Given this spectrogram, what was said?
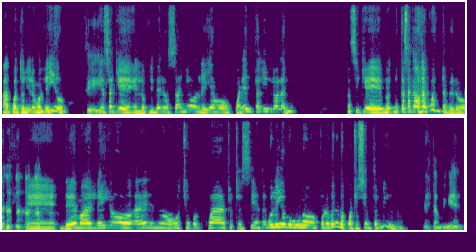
Ah, ¿cuántos libros hemos leído? Sí. Piensa que en los primeros años leíamos 40 libros al año. Así que nunca he sacado la cuenta, pero eh, debemos haber leído, a ver, unos 8 por 4, 300, hemos leído como unos, por lo menos unos 400 libros. Está muy bien.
